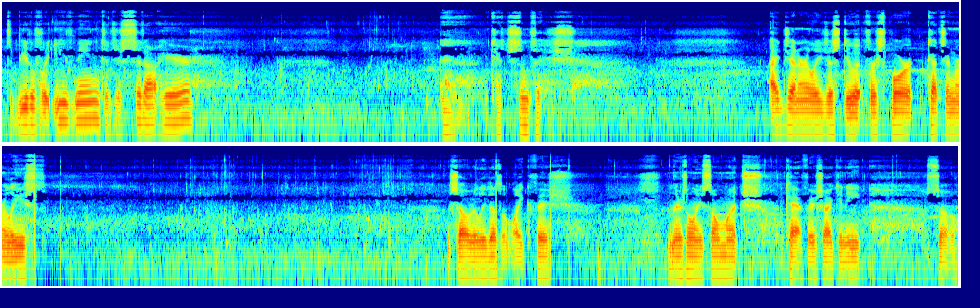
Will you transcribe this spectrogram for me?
It's a beautiful evening to just sit out here and catch some fish. I generally just do it for sport, catch and release. Michelle really doesn't like fish. And there's only so much catfish I can eat. So.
